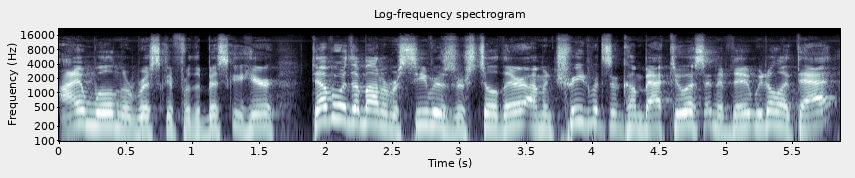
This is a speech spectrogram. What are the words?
I'm willing to risk it for the biscuit here. Definitely with the amount of receivers that are still there. I'm intrigued what's going to come back to us. And if they, we don't like that,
